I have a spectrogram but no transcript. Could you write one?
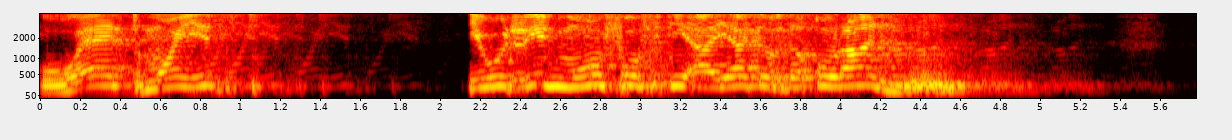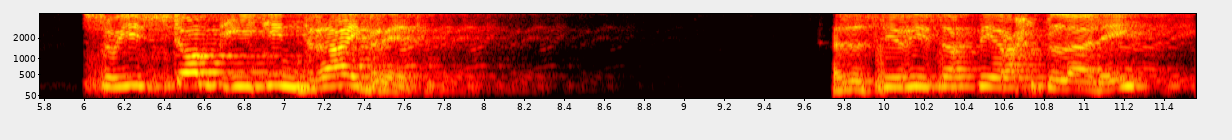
wet, moist, he would read more 50 ayat of the Quran. So he stopped eating dry bread. As a Sirri Saqati Rahmatullah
